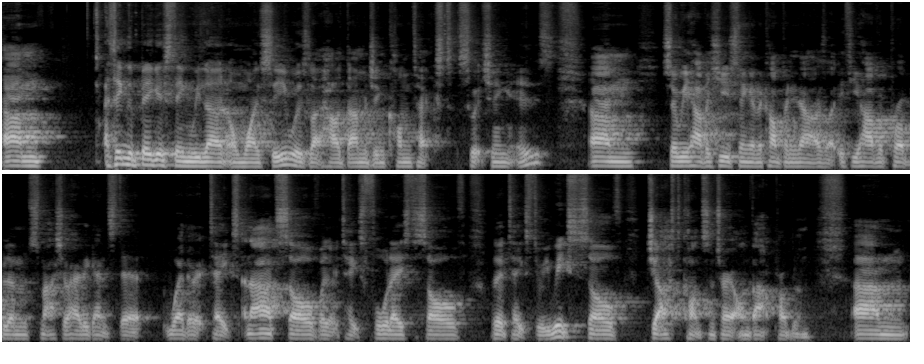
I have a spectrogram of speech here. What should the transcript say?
Um, I think the biggest thing we learned on YC was like how damaging context switching is. Um, so we have a huge thing in the company now is like if you have a problem, smash your head against it, whether it takes an hour to solve, whether it takes four days to solve, whether it takes three weeks to solve, just concentrate on that problem. Um,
